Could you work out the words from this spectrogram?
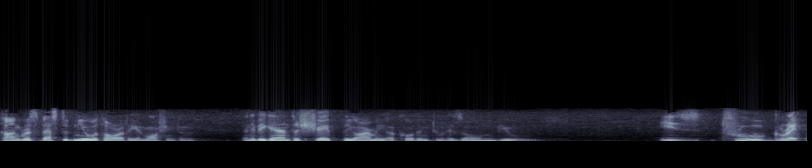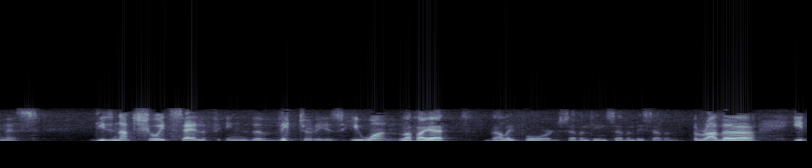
Congress vested new authority in Washington. and he began to shape the army according to his own views. His true greatness did not show itself in the victories he won. Lafayette, Valley Forge, 1777. Rather, it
